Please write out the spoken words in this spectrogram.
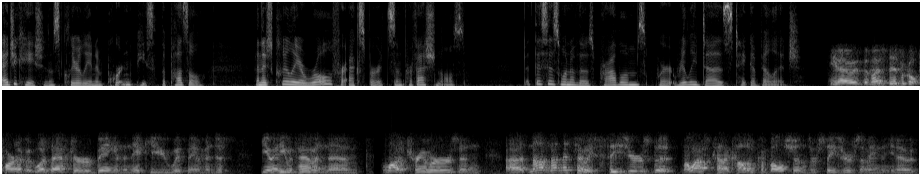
Education is clearly an important piece of the puzzle, and there's clearly a role for experts and professionals. But this is one of those problems where it really does take a village. You know, the most difficult part of it was after being in the NICU with him and just, you know, he was having um, a lot of tremors and uh, not not necessarily seizures, but my wife kind of called them convulsions or seizures. I mean, you know,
